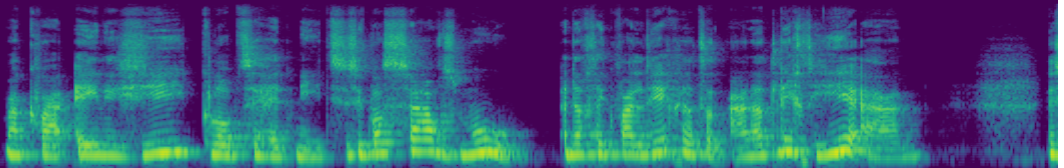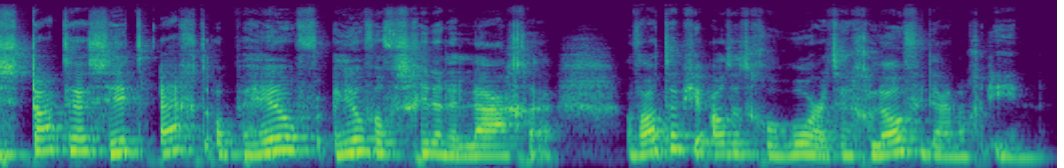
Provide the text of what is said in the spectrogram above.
Maar qua energie klopte het niet. Dus ik was s'avonds moe. En dacht ik, waar ligt dat aan? Dat ligt hier aan. De starten zit echt op heel, heel veel verschillende lagen. Wat heb je altijd gehoord en geloof je daar nog in?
